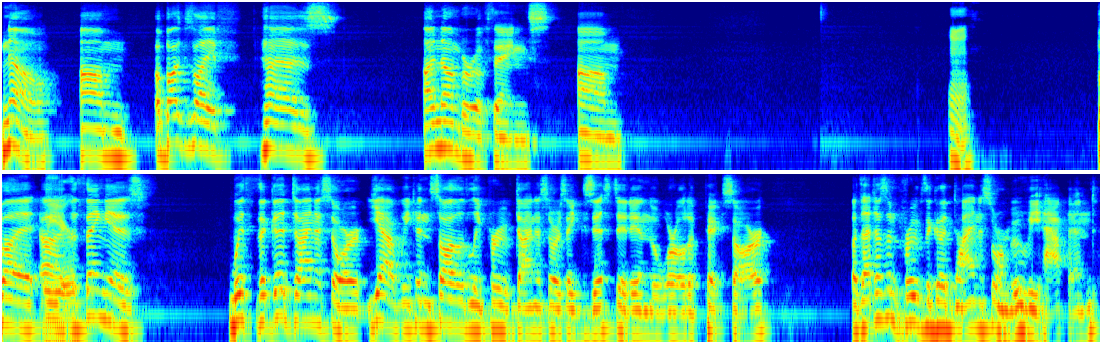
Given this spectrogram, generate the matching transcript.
no, um, A Bug's Life has a number of things. Um, Hmm. But uh, the thing is, with the good dinosaur, yeah, we can solidly prove dinosaurs existed in the world of Pixar, but that doesn't prove the good dinosaur movie happened.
